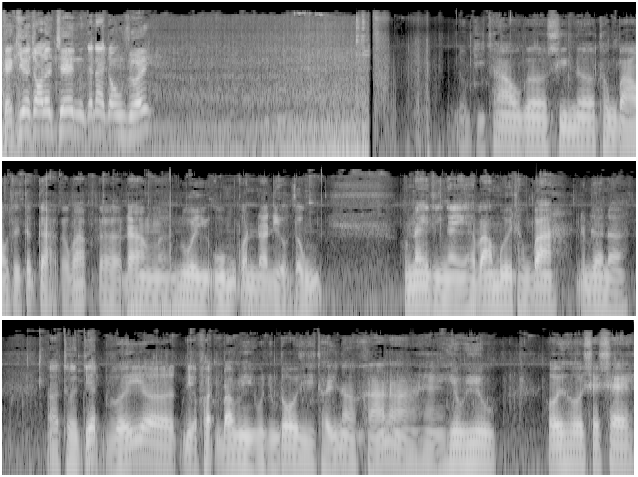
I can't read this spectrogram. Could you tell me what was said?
Cái kia cho lên trên, cái này cho xuống dưới. Đồng chí Thao ờ, xin ờ, thông báo tới tất cả các bác ờ, đang nuôi úm con đà điểu giống. Hôm nay thì ngày 30 tháng 3, nên ra là thời tiết với địa phận Ba Vì của chúng tôi thì thấy là khá là hiu hiu, hơi hơi se se.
